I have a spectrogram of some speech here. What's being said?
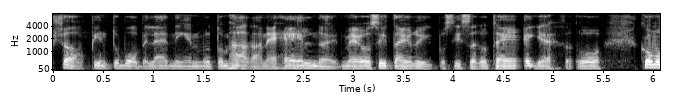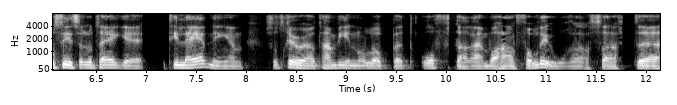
kör Pinto Bob i ledningen mot de här. Han är helnöjd med att sitta i rygg på Cicero Tege. Och kommer Cicero Tege till ledningen så tror jag att han vinner loppet oftare än vad han förlorar. Så att eh,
